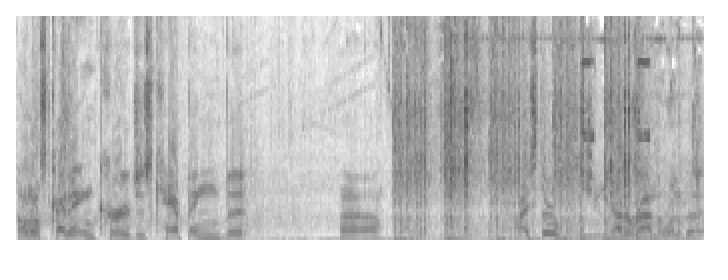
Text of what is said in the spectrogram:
almost kind of encourages camping, but uh, I still got around a little bit.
